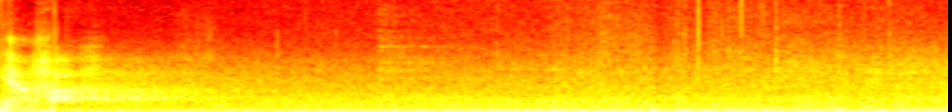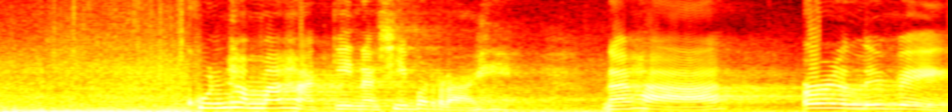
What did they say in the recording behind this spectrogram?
เนี่ยค่ะ คุณ ทำมาหากินอาชีพอะไรนะคะ earn a living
